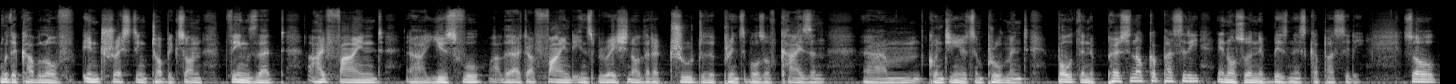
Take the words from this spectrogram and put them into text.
with a couple of interesting topics on things that I find uh, useful, uh, that I find inspirational, that are true to the principles of Kaizen, um, continuous improvement, both in a personal capacity and also in a business capacity. So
